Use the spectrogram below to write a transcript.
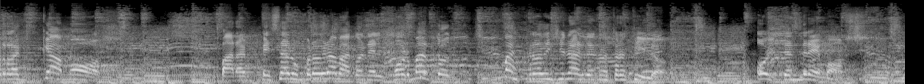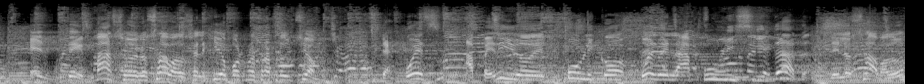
arrancamos para empezar un programa con el formato más tradicional de nuestro estilo. Hoy tendremos el temazo de los sábados elegido por nuestra producción. Después, a pedido del público, vuelve la publicidad de los sábados.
